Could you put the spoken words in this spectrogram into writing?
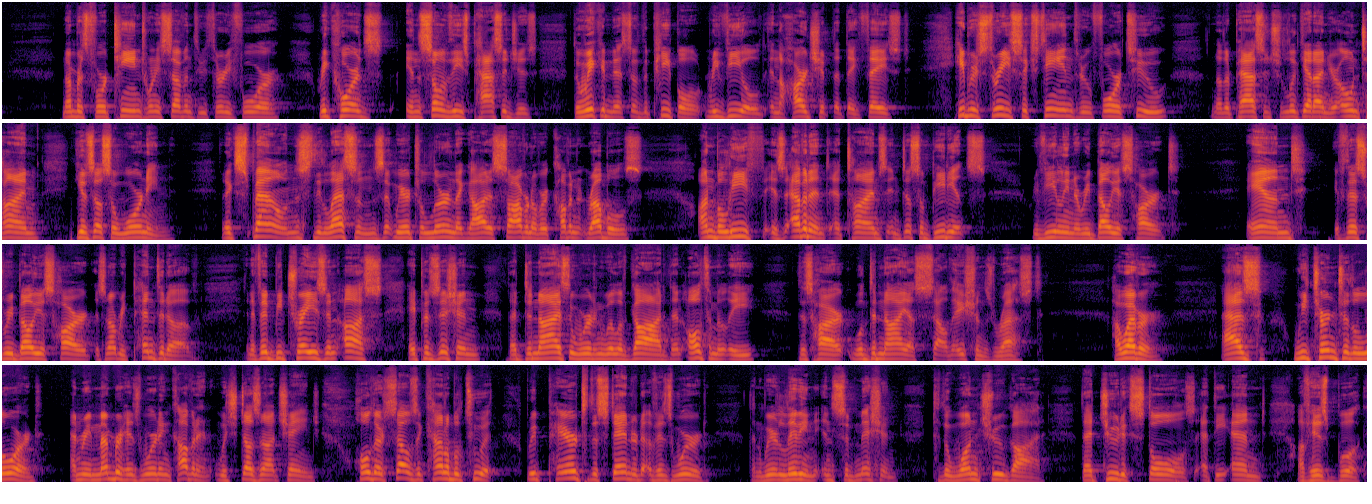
Numbers 14, 27 through 34 records in some of these passages the wickedness of the people revealed in the hardship that they faced. Hebrews 3 16 through 4 2, another passage to look at on your own time, gives us a warning. It expounds the lessons that we are to learn that God is sovereign over covenant rebels. Unbelief is evident at times in disobedience, revealing a rebellious heart. And if this rebellious heart is not repented of, and if it betrays in us a position that denies the word and will of God, then ultimately this heart will deny us salvation's rest. However, as we turn to the Lord and remember his word and covenant, which does not change, hold ourselves accountable to it, repair to the standard of his word, then we're living in submission to the one true God that Jude extols at the end of his book.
